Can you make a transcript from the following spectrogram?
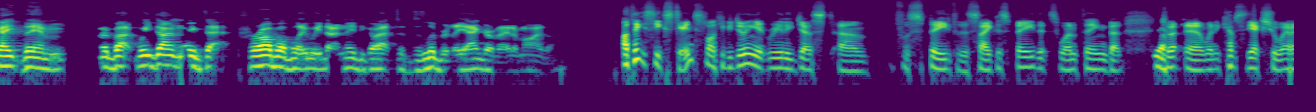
hate them but we don't need to probably we don't need to go out to deliberately aggravate them either. I think it's the extent. Like if you're doing it really just um, for speed, for the sake of speed, that's one thing. But yeah. to, uh, when it comes to the actual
